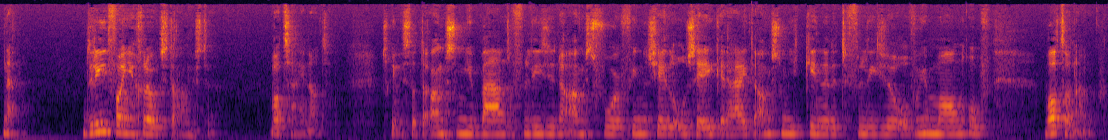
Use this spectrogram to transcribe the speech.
Nou, drie van je grootste angsten. Wat zijn dat? Misschien is dat de angst om je baan te verliezen, de angst voor financiële onzekerheid, de angst om je kinderen te verliezen of je man of wat dan ook.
